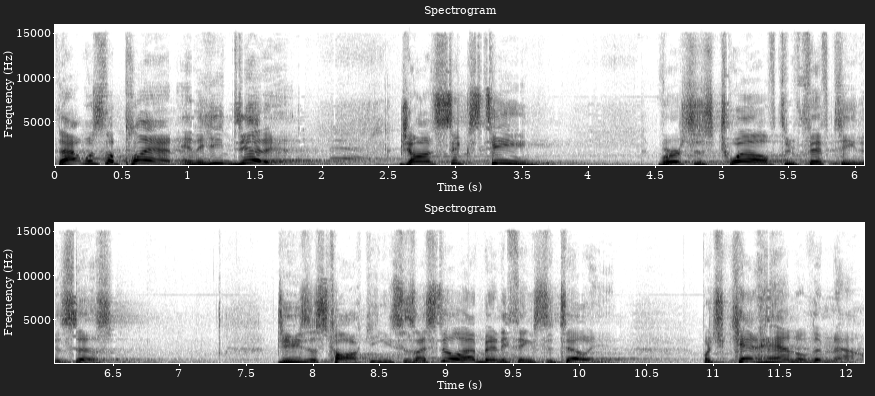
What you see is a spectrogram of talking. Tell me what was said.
That was the plan, and he did it. John 16, verses 12 through 15, it says, Jesus talking, he says, I still have many things to tell you, but you can't handle them now.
